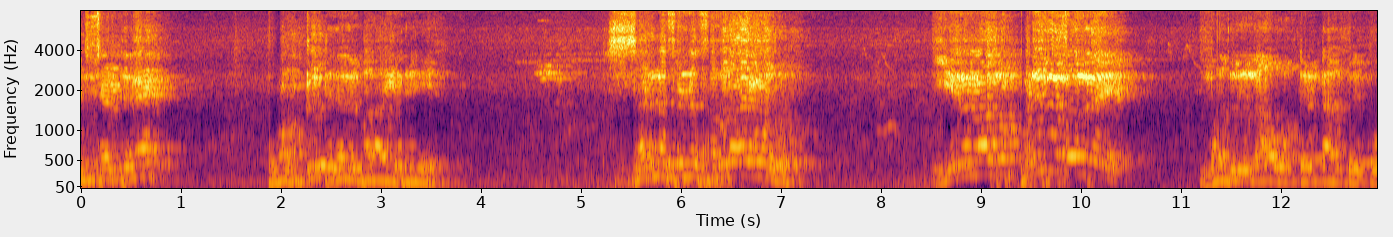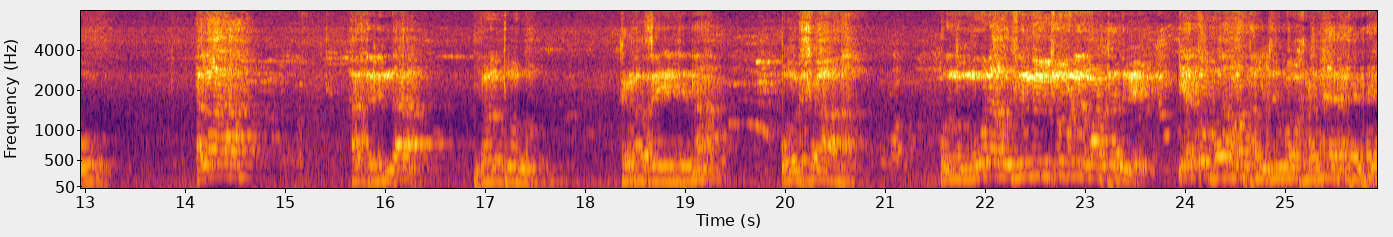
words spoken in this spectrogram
ಎಷ್ಟು ಹೇಳ್ತೇನೆ? ಒಗ್ಗಟ್ಟಿನಲ್ಲಿ ಬಲ ಇದೆ. ಸಣ್ಣ ಸಣ್ಣ ಸಮುದಾಯಗಳು ಏನನ್ನಾದ್ರೂ ಅಂದ್ರೆ ಮೊದಲು ನಾವು ಒಗ್ಗಟ್ಟಾಗಬೇಕು ಅಲ್ಲ ಆದ್ದರಿಂದ ಇವತ್ತು ಕನ್ನಡ ಜಯಂತಿನ ಬಹುಶಃ ಒಂದು ಮೂರ್ನಾಲ್ಕು ಹಿಂದೂ ವಿಜೃಂಭಣೆ ಮಾಡ್ತಾ ಇದ್ವಿ ಯಾಕೋ ಭಗವಂತ ವಿಜೃಂಭಣೆ ಕಡಿಮೆ ಆಗ್ತಾ ಇದೆ?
